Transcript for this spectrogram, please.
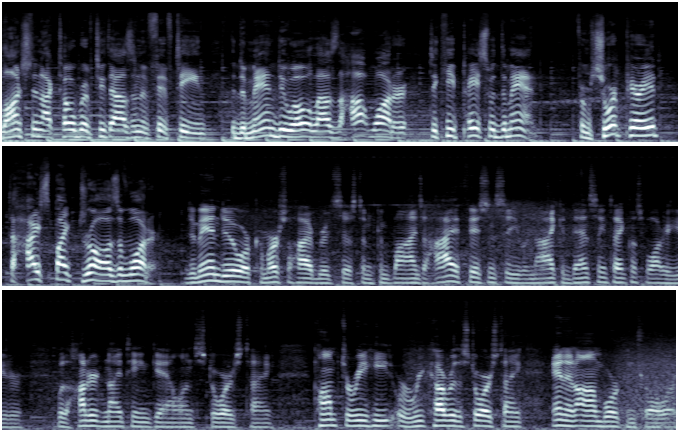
Launched in October of 2015, the Demand Duo allows the hot water to keep pace with demand, from short period to high spike draws of water. Demand Duo or commercial hybrid system combines a high efficiency Rinnai condensing tankless water heater with a 119 gallon storage tank, pump to reheat or recover the storage tank, and an onboard controller.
